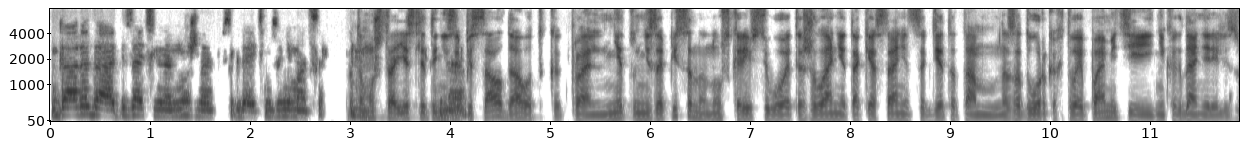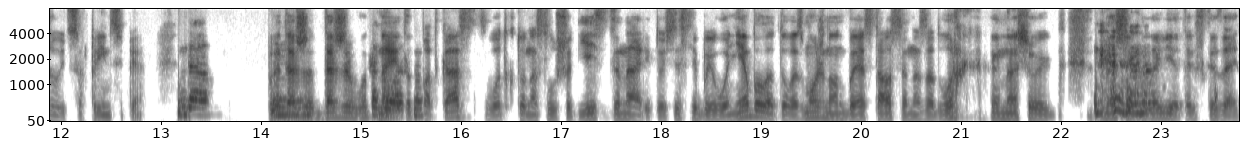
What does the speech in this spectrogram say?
Да-да-да, обязательно нужно всегда этим заниматься. Потому что если ты не да. записал, да, вот как правильно, нету не записано, ну, скорее всего, это желание так и останется где-то там на задворках твоей памяти и никогда не реализуется, в принципе. Да. Даже, mm-hmm. даже вот Согласна. на этот подкаст, вот кто нас слушает, есть сценарий. То есть, если бы его не было, то, возможно, он бы остался на задворках нашей, нашей голове, так сказать.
